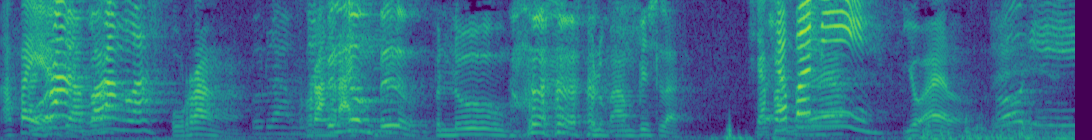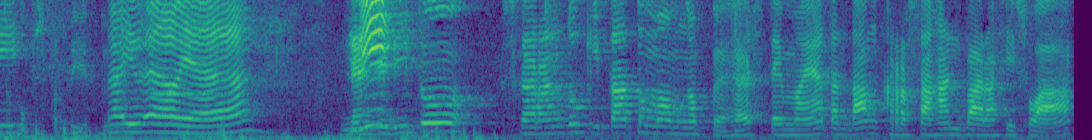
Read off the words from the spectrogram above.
Apa ya? Kurang, Siapa? kurang lah. Kurang. Kurang. Kurang Belum, kaji. belum. Belum. Belum ambis lah. Siapa sih? nih? Yoel. Oke. Cukup seperti itu. Kak UL ya. Nah, Jadi, jadi itu sekarang tuh kita tuh mau ngebahas temanya tentang keresahan para siswa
